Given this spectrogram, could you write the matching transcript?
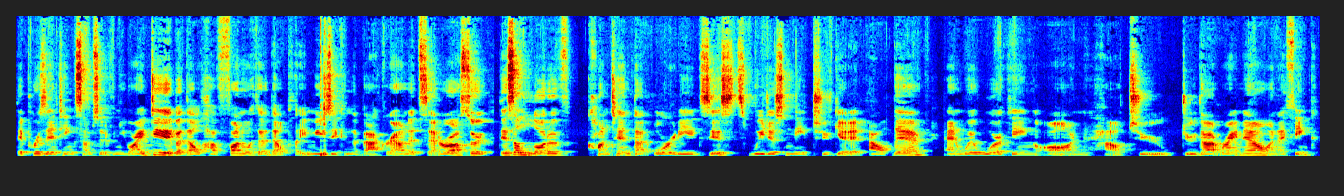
they're presenting some sort of new idea, but they'll have fun with it. They'll play music in the background, etc. So there's a lot of content that already exists. We just need to get it out there, and we're working on how to do that right now. And I think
